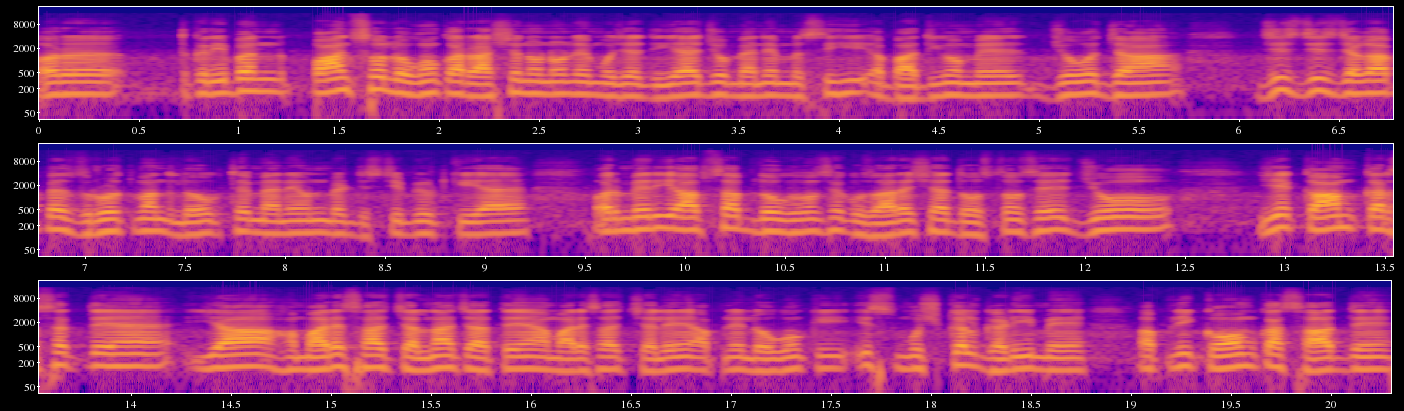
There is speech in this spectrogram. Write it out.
और तकरीबन 500 लोगों का राशन उन्होंने मुझे दिया है जो मैंने मसीही आबादियों में जो जहाँ जिस जिस जगह पर ज़रूरतमंद लोग थे मैंने उनमें डिस्ट्रीब्यूट किया है। और मेरी आप सब लोगों से गुजारिश है दोस्तों से जो ये काम कर सकते हैं या हमारे साथ चलना चाहते हैं हमारे साथ चलें अपने लोगों की इस मुश्किल घड़ी में अपनी कौम का साथ दें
